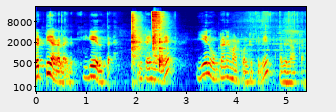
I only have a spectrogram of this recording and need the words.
ಗಟ್ಟಿ ಆಗಲ್ಲ ಇದು. ಹೀಗೇ ಇರುತ್ತೆ. ಈ ಟೈಮಲ್ಲಿ ಏನು ಒಗ್ಗರಣೆ ಮಾಡ್ಕೊಂಡಿರ್ತೀವಿ, ಅದನ್ನು ಹಾಕೋಣ.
